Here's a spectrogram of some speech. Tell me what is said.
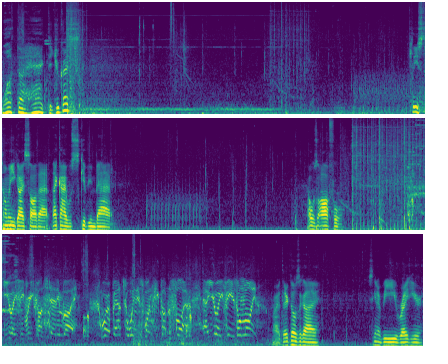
What the heck? Did you guys... Please tell me you guys saw that. That guy was skipping bad. That was awful. UAV recon standing by. We're about to win this one. Keep up the fire. Our UAV is online. Alright, there goes a guy. He's gonna be right here.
